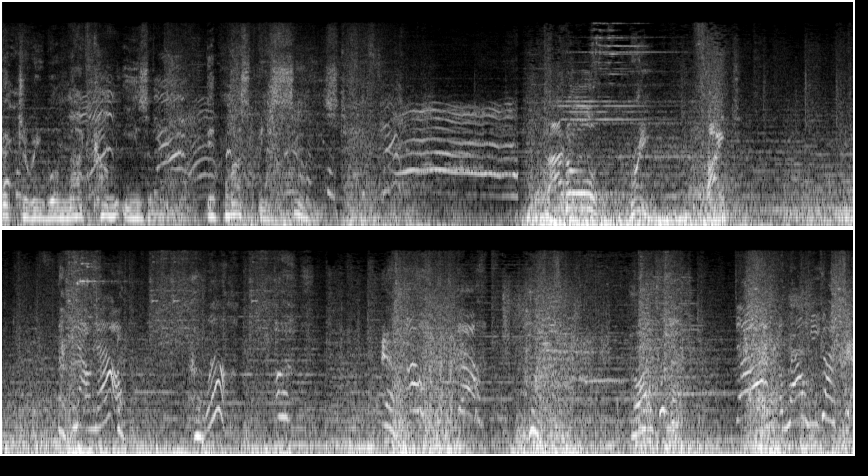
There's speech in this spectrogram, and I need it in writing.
Victory will not come easily. It must be seized. Battle three. Fight! Now, now. Allow me.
